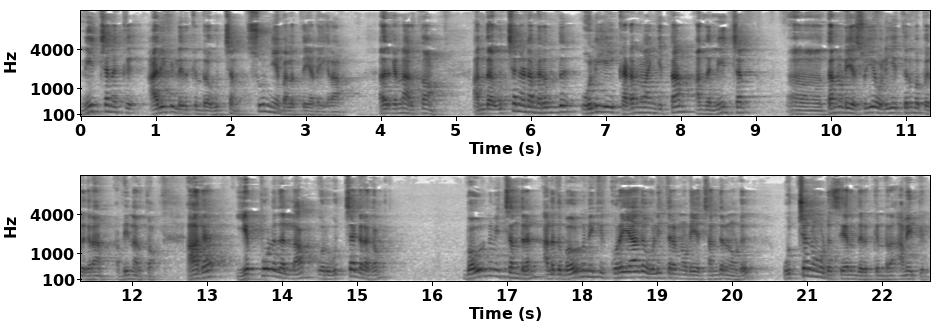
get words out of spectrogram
நீச்சனுக்கு அருகில் இருக்கின்ற உச்சன் சூன்ய பலத்தை அடைகிறான். அதற்கு என்ன அர்த்தம்? அந்த உச்சனிடமிருந்து ஒளியை கடன் வாங்கித்தான் அந்த நீச்சன் தன்னுடைய சுய ஒளியை திரும்ப பெறுகிறான் அப்படின்னு அர்த்தம். ஆக எப்பொழுதெல்லாம் ஒரு உச்ச கிரகம் பௌர்ணமி சந்திரன் அல்லது பௌர்ணமிக்கு குறையாத ஒளித்திறனுடைய சந்திரனோடு உச்சனோடு சேர்ந்து இருக்கின்ற அமைப்பில்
